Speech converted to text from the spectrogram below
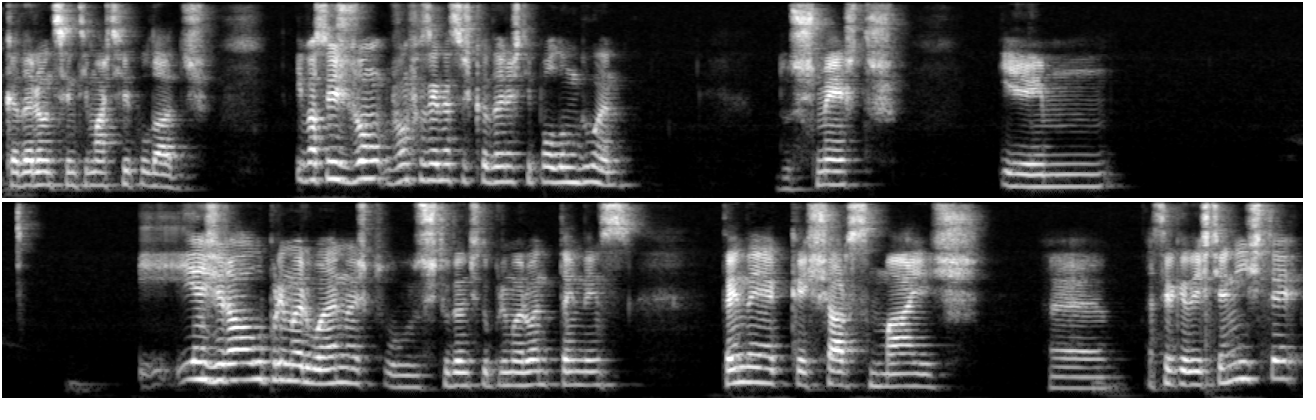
cadeira onde senti mais dificuldades. E vocês vão, vão fazendo essas cadeiras tipo ao longo do ano, dos semestres. E, e, em geral, o primeiro ano, os estudantes do primeiro ano tendem, tendem a queixar-se mais uh, acerca deste ano. E isto é,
